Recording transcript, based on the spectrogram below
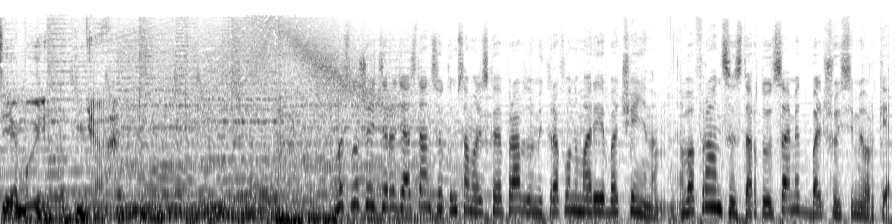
Темы дня. Слушаете радиостанцию «Комсомольская правда». У микрофона Мария Баченина. Во Франции стартует саммит Большой Семерки.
